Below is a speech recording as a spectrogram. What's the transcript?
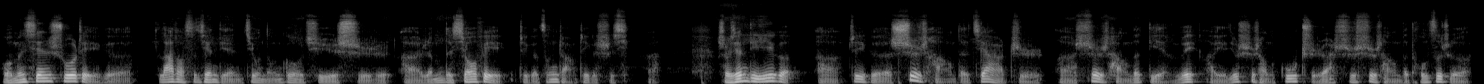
我们先说这个。拉到四千点就能够去使啊人们的消费这个增长这个事情啊，首先第一个啊这个市场的价值啊市场的点位啊也就是市场的估值啊是市场的投资者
